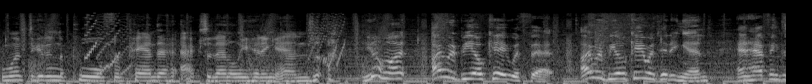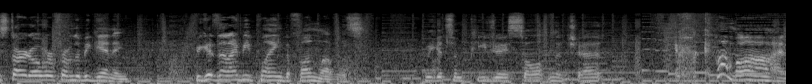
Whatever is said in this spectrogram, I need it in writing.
Who wants to get in the pool for Panda accidentally hitting end? You know what? I would be okay with that. I would be okay with hitting end and having to start over from the beginning. Because then I'd be playing the fun levels. We get some PJ Salt in the chat. Come on!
